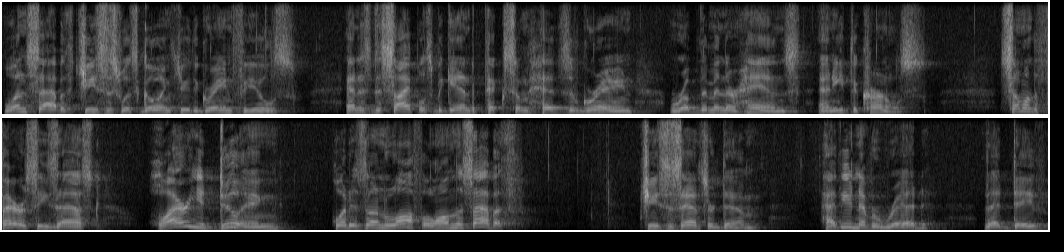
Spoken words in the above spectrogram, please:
One Sabbath, Jesus was going through the grain fields, and his disciples began to pick some heads of grain, rub them in their hands, and eat the kernels. Some of the Pharisees asked, Why are you doing what is unlawful on the Sabbath? Jesus answered them, Have you never read that Dave,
